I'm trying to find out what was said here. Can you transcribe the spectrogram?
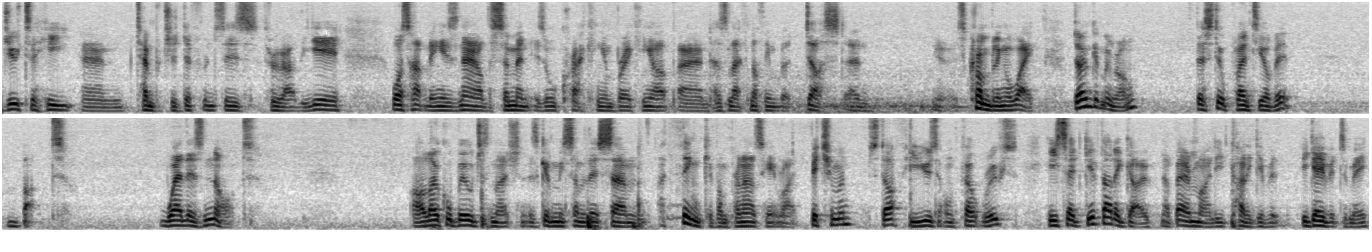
due to heat and temperature differences throughout the year what's happening is now the cement is all cracking and breaking up and has left nothing but dust and you know, it's crumbling away. Don't get me wrong there's still plenty of it but where there's not, our local builders merchant has given me some of this, um, I think if I'm pronouncing it right, bitumen stuff. You use it on felt roofs. He said, give that a go. Now bear in mind, he kind of give it, he gave it to me.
